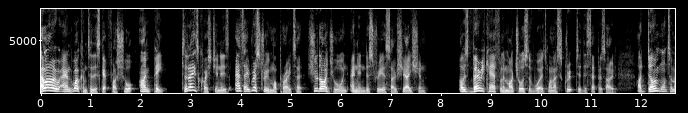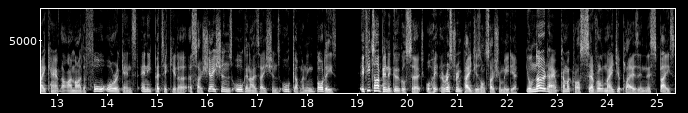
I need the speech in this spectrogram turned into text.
Hello and welcome to this Get Flush Short. I'm Pete. Today's question is As a restroom operator, should I join an industry association? I was very careful in my choice of words when I scripted this episode. I don't want to make out that I'm either for or against any particular associations, organisations, or governing bodies. If you type in a Google search or hit the restroom pages on social media, you'll no doubt come across several major players in this space.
